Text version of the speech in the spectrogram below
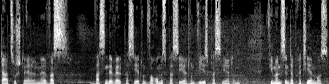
darzustellen, ne? was, was in der Welt passiert und warum es passiert und wie es passiert und wie man es interpretieren muss.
